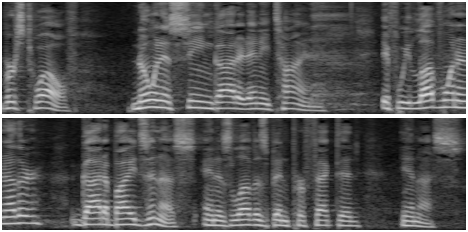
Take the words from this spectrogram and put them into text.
Verse 12 No one has seen God at any time. If we love one another, God abides in us, and his love has been perfected in us.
